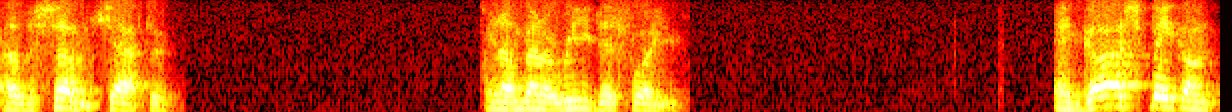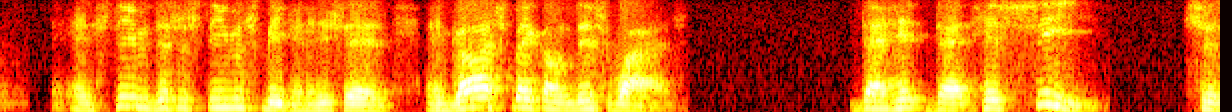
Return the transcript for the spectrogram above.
of the seventh chapter And I'm going to read this for you. And God spake on, and Stephen, this is Stephen speaking, and he says, and God spake on this wise, that his, that his seed should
